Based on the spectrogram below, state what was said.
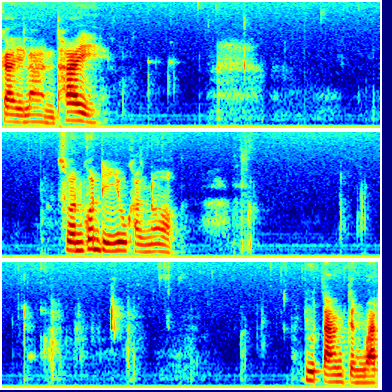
ใกล้ร้านไทย ส่วนคนที่อยู่ข้างนอก อยู่ต่างจังหวัด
